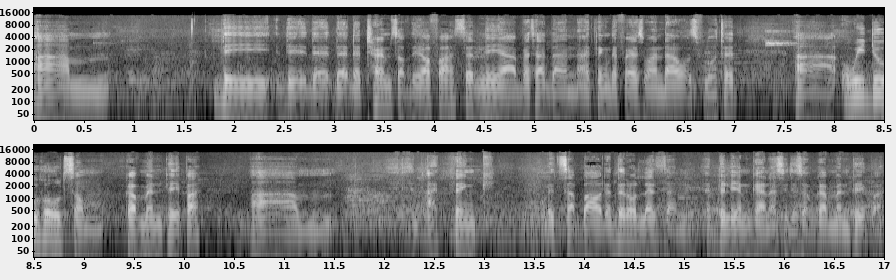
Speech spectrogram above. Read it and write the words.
Um, the, the, the, the, terms of the offer certainly are better than I think the first one that was floated. Uh, we do hold some government paper. Um, I think it's about a little less than a billion Ghana cedis of government paper.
